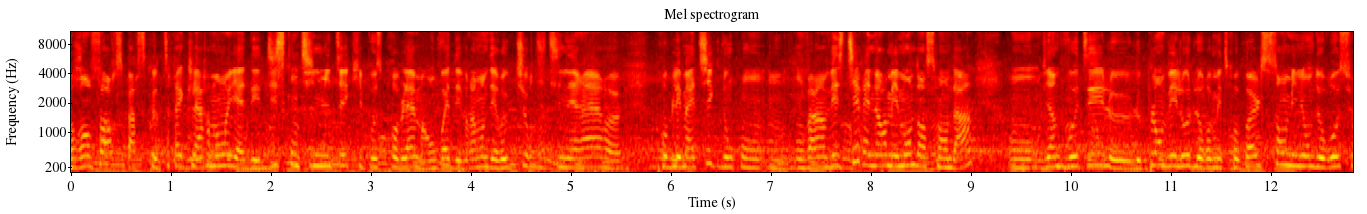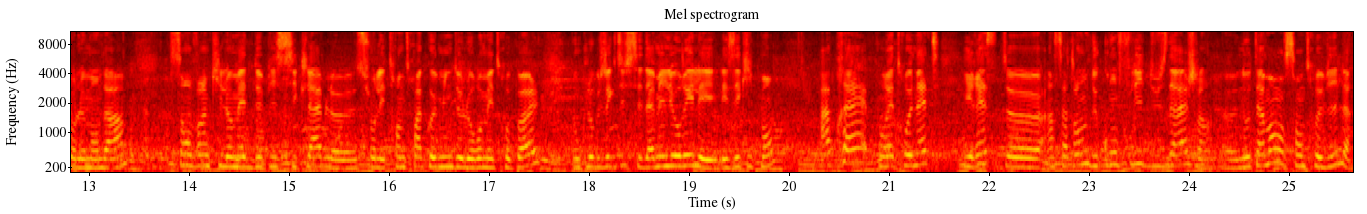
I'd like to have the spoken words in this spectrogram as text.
renforce parce que très clairement, il y a des discontinuités qui posent problème. On voit vraiment des ruptures d'itinéraire problématiques. Donc, on, va investir énormément dans ce mandat. On vient de voter le, plan vélo de l'Eurométropole, 100 millions d'euros sur le mandat, 120 km de pistes cyclables sur les 33 communes de l'Eurométropole. Donc, l'objectif, c'est d'améliorer les, les équipements. Après, pour être honnête, il reste un certain nombre de conflits d'usage, euh, notamment en centre-ville,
